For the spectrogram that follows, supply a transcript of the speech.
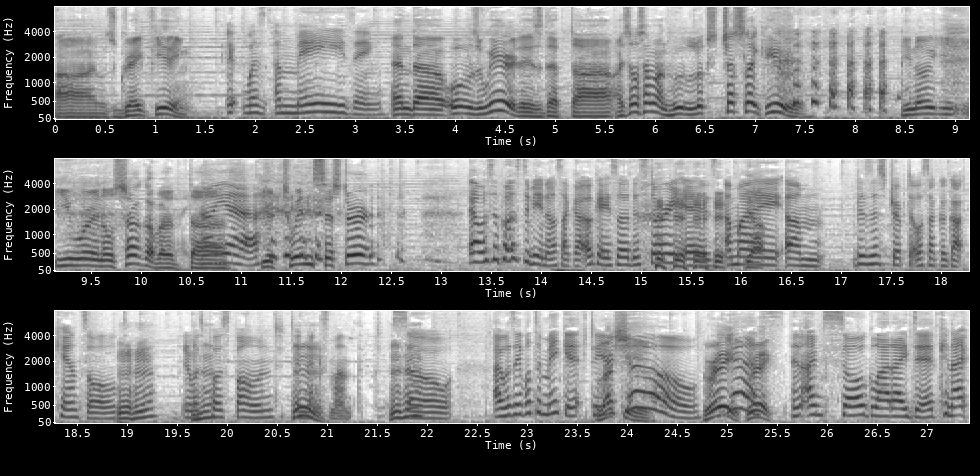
Uh, it was great feeling. It was amazing. And uh, what was weird is that uh, I saw someone who looks just like you. you know, you, you were in Osaka, but uh, Uh, yeah. your twin sister. I was supposed to be in Osaka. Okay, so the story is my um, business trip to Osaka got canceled. Mm-hmm. It was mm-hmm. postponed to mm. next month. Mm-hmm. So I was able to make it to your show. Great, Yes. great. And I'm so glad I did. Can I?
